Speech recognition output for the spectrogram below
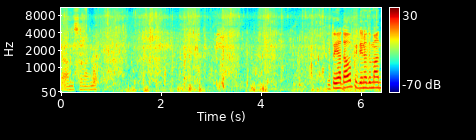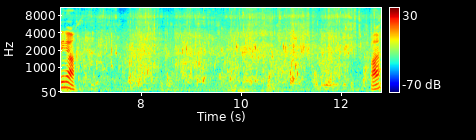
Dami sana. Dito yata oh, pwede na dumaan din ya. Ha?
